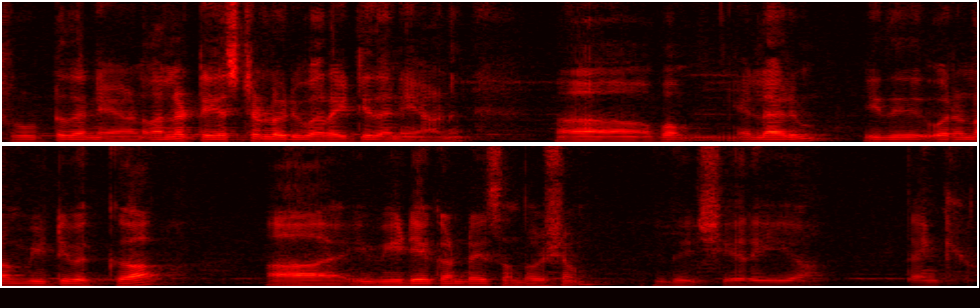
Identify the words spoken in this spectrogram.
ഫ്രൂട്ട് തന്നെയാണ്. നല്ല ടേസ്റ്റുള്ള ഒരു വെറൈറ്റി തന്നെയാണ്. അപ്പം എല്ലാവരും ഇത് ഒരെണ്ണം വീട്ടിൽ വെക്കുക. ഈ വീഡിയോ കണ്ട സന്തോഷം. ഇത് ഷെയർ ചെയ്യുക. താങ്ക്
